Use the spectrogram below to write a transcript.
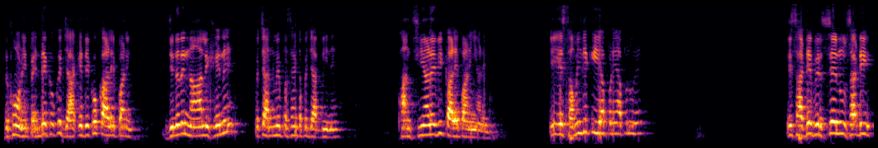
ਦਿਖਾਉਣੇ ਪੈਂਦੇ, ਕਿਉਂਕਿ ਜਾ ਕੇ ਦੇਖੋ ਕਾਲੇ ਪਾਣੀ। ਜਿਨ੍ਹਾਂ ਦੇ ਨਾਂ ਲਿਖੇ ਨੇ 95% ਪੰਜਾਬੀ ਨੇ। ਫਾਂਸੀਆਂ ਵਾਲੇ ਵੀ, ਕਾਲੇ ਪਾਣੀ ਵਾਲੇ ਵੀ। ਇਹ ਸਮਝਦੇ ਕੀ ਆਪਣੇ ਆਪ ਨੂੰ ਇਹ? ਇਹ ਸਾਡੇ ਵਿਰਸੇ ਨੂੰ, ਸਾਡੀ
